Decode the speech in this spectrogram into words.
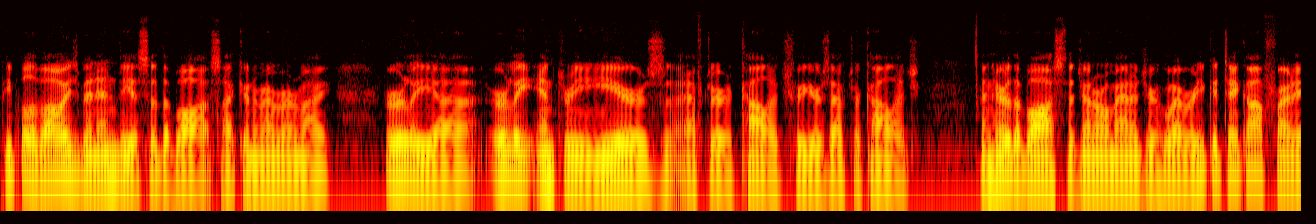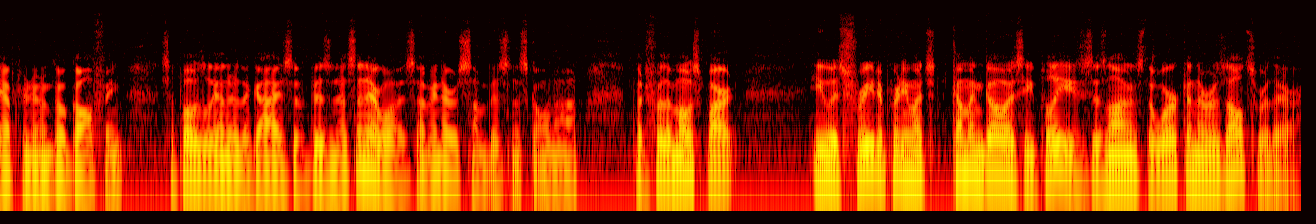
people have always been envious of the boss. I can remember in my early uh, early entry years after college, few years after college, and here the boss, the general manager, whoever, he could take off Friday afternoon and go golfing, supposedly under the guise of business, and there was. I mean, there was some business going on, but for the most part. He was free to pretty much come and go as he pleased, as long as the work and the results were there.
